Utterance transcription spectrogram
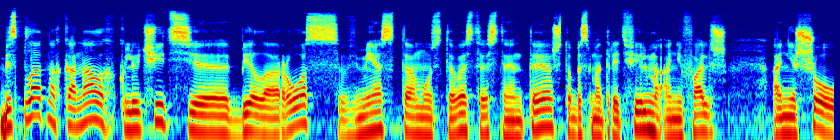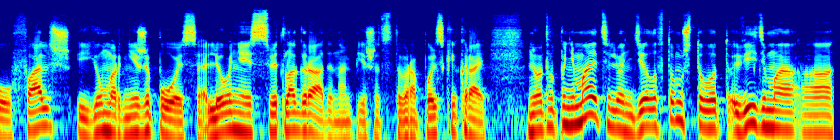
Бесплатных каналах включить э, «Белорос» вместо Муз-ТВ, СТС, чтобы смотреть фильмы, а не фальш а не шоу «Фальш» и юмор ниже пояса. Леня из Светлограда нам пишет, Ставропольский край. Ну вот вы понимаете, Лень, дело в том, что вот, видимо, а,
